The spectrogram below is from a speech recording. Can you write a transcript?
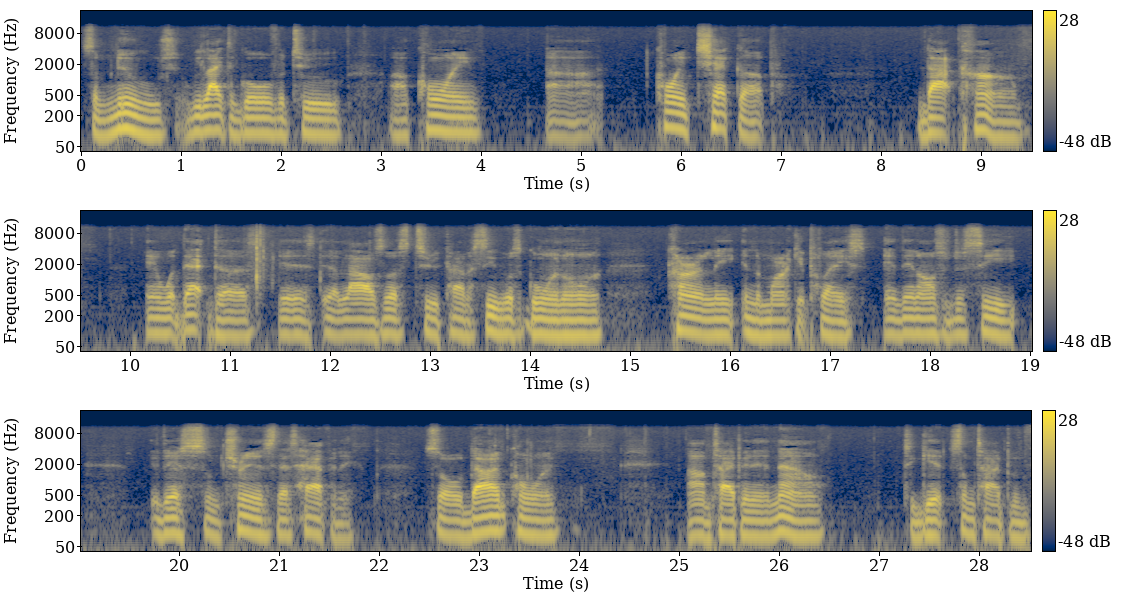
some news, we like to go over to uh, Coin uh, and what that does is it allows us to kind of see what's going on currently in the marketplace, and then also just see if there's some trends that's happening. So Dime Coin, I'm typing in now to get some type of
